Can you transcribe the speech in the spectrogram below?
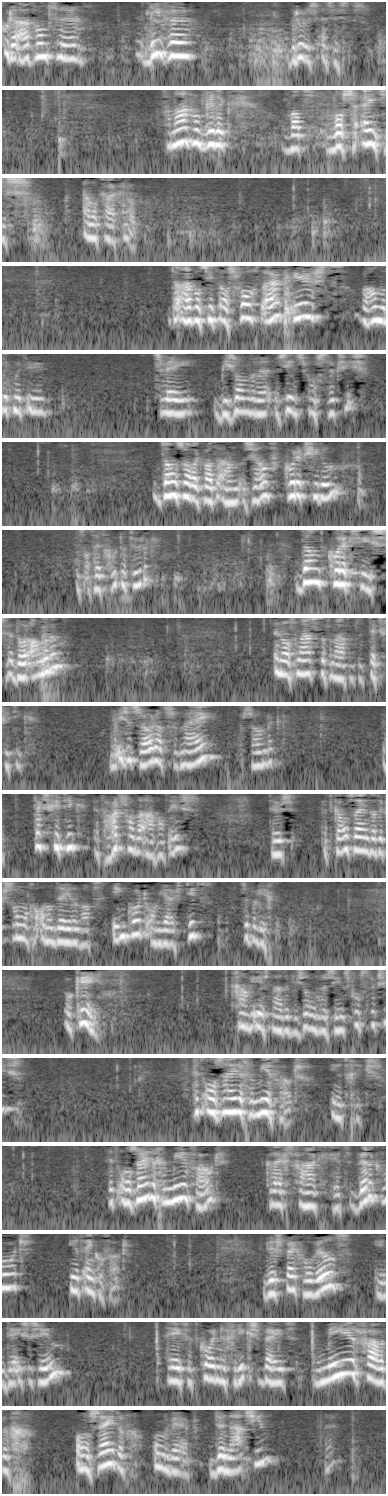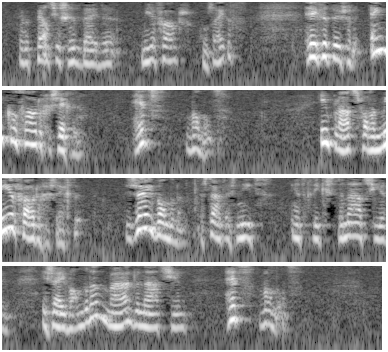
Goedenavond, uh, lieve broeders en zusters. Vanavond wil ik wat losse eindjes aan elkaar knopen. De avond ziet als volgt uit. Eerst behandel ik met u twee bijzondere zinsconstructies. Dan zal ik wat aan zelfcorrectie doen. Dat is altijd goed natuurlijk. Dan correcties door anderen. En als laatste vanavond de tekstkritiek. Nu is het zo dat voor mij persoonlijk het tekstkritiek het hart van de avond is. Dus het kan zijn dat ik sommige onderdelen wat inkort om juist dit te belichten. Oké. Gaan we eerst naar de bijzondere zinsconstructies. Het onzijdige meervoud in het Grieks. Het onzijdige meervoud krijgt vaak het werkwoord in het enkelvoud. Dus bijvoorbeeld in deze zin heeft het Koine Grieks bij het meervoudig onzijdig onderwerp de natieën. We hebben pijltjes gezet bij de meervoud, onzijdig. Heeft het dus een enkelvoudig gezegde. Het wandelt. In plaats van een meervoudig gezegde. Zij wandelen. Er staat dus niet in het Grieks de natieën zij wandelen, maar de natieën het wandelt.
